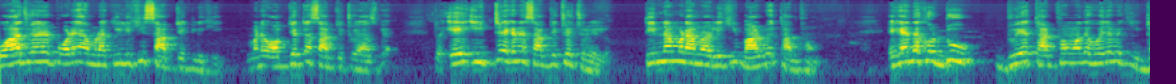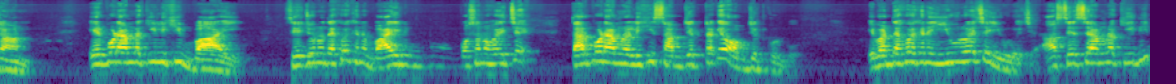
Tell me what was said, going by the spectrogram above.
ওয়াজ ওয়ারের পরে আমরা কি লিখি? সাবজেক্ট লিখি। মানে অবজেক্টটা সাবজেক্ট হয়ে আসবে। তো এই ইটটা এখানে সাবজেক্ট হয়ে চলে এলো। তিন নম্বরে আমরা লিখি ভার্বের থার্ড ফর্ম এখানে দেখো ডু ডু এর থার্ড ফর্ম আমাদের হয়ে যাবে কি? ডান এরপরে আমরা কি লিখি? বাই সেই জন্য দেখো এখানে বাই বসানো হয়েছে। তারপরে আমরা লিখি সাবজেক্টটাকে অবজেক্ট করব। এবার দেখো এখানে ইউ রয়েছে ইউ রয়েছে। আর শেষে আমরা কি দিই?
